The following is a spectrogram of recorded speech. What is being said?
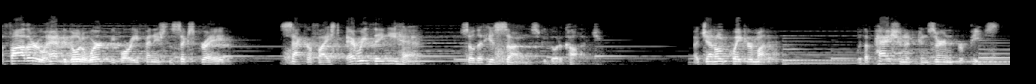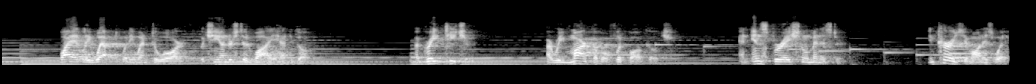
A father who had to go to work before he finished the sixth grade sacrificed everything he had so that his sons could go to college. A gentle Quaker mother with a passionate concern for peace quietly wept when he went to war, but she understood why he had to go. A great teacher, a remarkable football coach, an inspirational minister, encouraged him on his way.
